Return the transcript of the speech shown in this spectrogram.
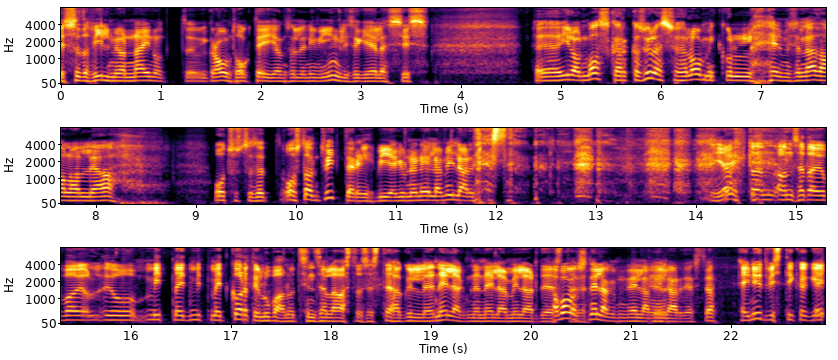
kes seda filmi on näinud või Groundhog Day on selle nimi inglise keeles, siis eh, Elon Musk ärkas üles ühel hommikul eelmisel nädalal ja otsustas, et ostan Twitteri viiekümne nelja miljardi eest jah Ehk..., ta on, on seda juba ju mitmeid-mitmeid kordi lubanud siin selle aasta sees teha küll neljakümne nelja miljardi eest. vabandust, neljakümne nelja miljardi eest, jah. ei, nüüd vist ikkagi,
